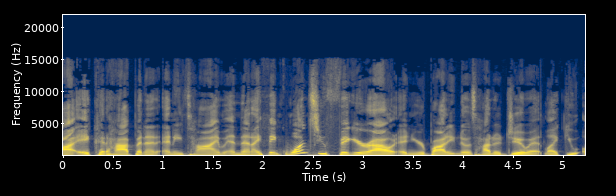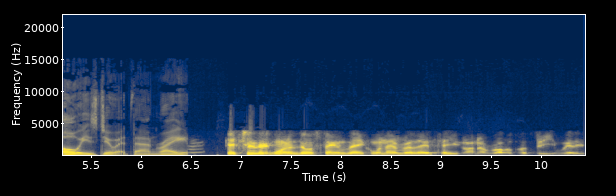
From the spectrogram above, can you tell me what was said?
uh, it could happen at any time and then I think once you figure out and your body knows how to do it, like you always do it then, right? It's just like one of those things. Like whenever they say you're on a roller coaster, you're really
